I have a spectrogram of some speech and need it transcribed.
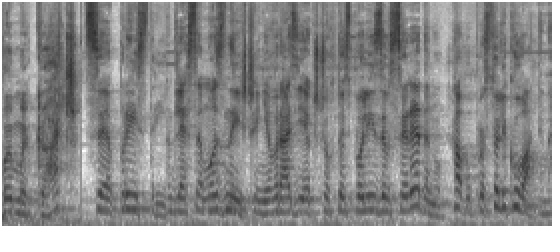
Вимикач? Це пристрій для самознищення, в разі якщо хтось полізе всередину або просто лікуватиме.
